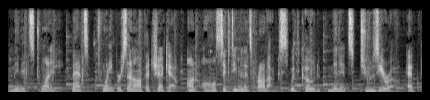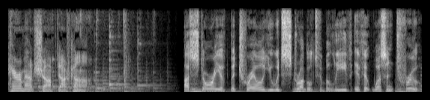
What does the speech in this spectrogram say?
MINUTES20. That's 20% off at checkout on all 60 Minutes products with code MINUTES20 at ParamountShop.com. A story of betrayal you would struggle to believe if it wasn't true.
